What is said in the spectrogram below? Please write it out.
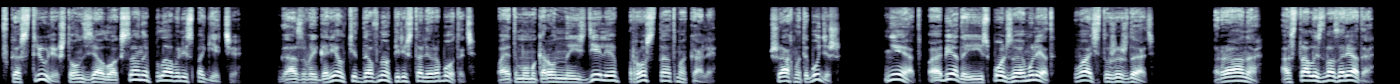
В кастрюле, что он взял у Оксаны, плавали спагетти. Газовые горелки давно перестали работать, поэтому макаронные изделия просто отмокали. «Шахматы будешь?» «Нет, пообедай и используй амулет. Хватит уже ждать». «Рано. Осталось два заряда.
